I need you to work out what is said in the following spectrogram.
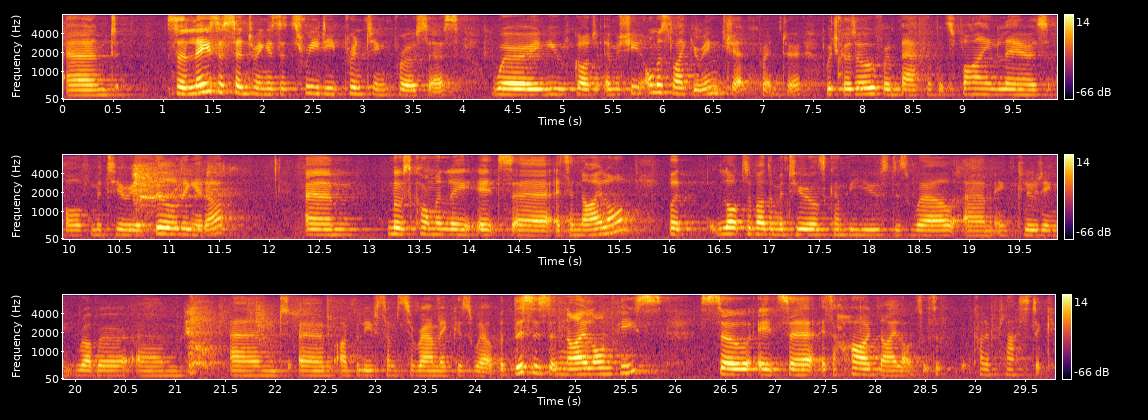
And so laser sintering is a 3D printing process where you've got a machine almost like your inkjet printer, which goes over and back and puts fine layers of material, building it up. Um, most commonly, it's, uh, it's a nylon, but lots of other materials can be used as well, um, including rubber um, and um, I believe some ceramic as well. But this is a nylon piece, so it's a, it's a hard nylon, so it's a kind of plastic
